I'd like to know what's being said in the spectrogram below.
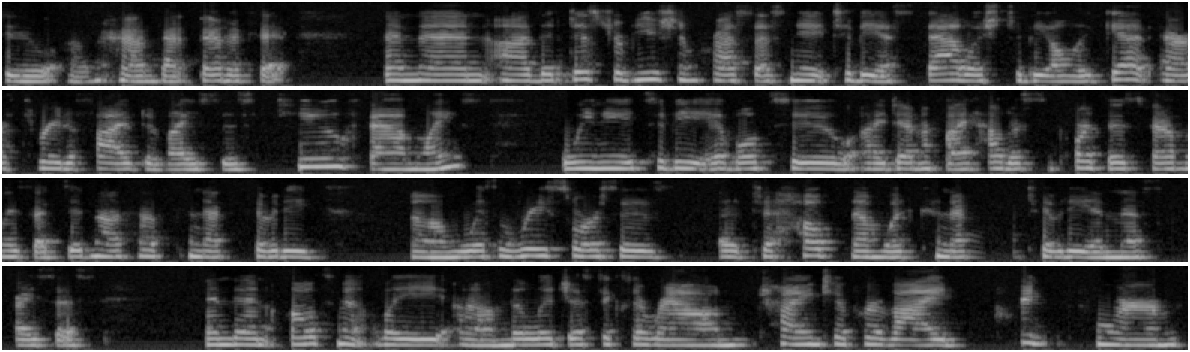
to um, have that benefit. And then uh, the distribution process needed to be established to be able to get our three to five devices to families. We need to be able to identify how to support those families that did not have connectivity um, with resources uh, to help them with connectivity in this crisis. And then ultimately, um, the logistics around trying to provide print form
